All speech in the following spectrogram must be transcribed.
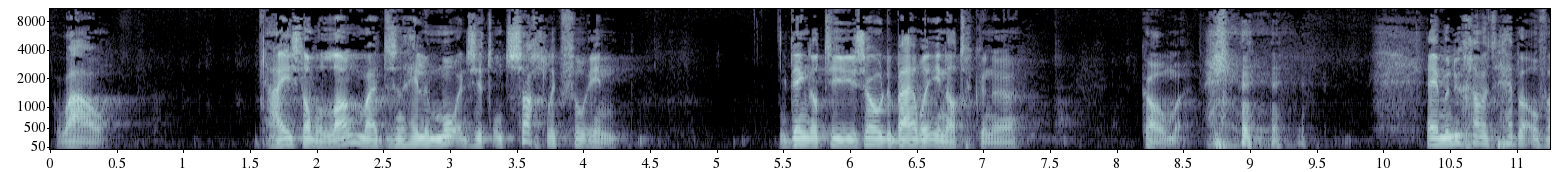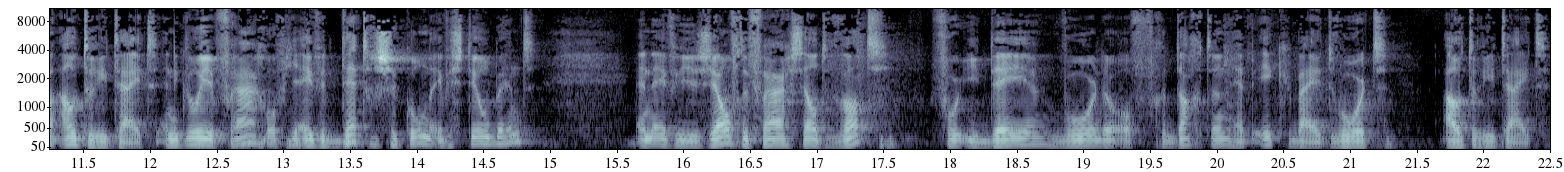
Wauw. Hij is dan wel lang, maar het is een hele mooie, er zit ontzaglijk veel in. Ik denk dat hij zo de Bijbel in had kunnen komen. hey, maar nu gaan we het hebben over autoriteit. En ik wil je vragen of je even 30 seconden even stil bent. En even jezelf de vraag stelt, wat voor ideeën, woorden of gedachten heb ik bij het woord autoriteit?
